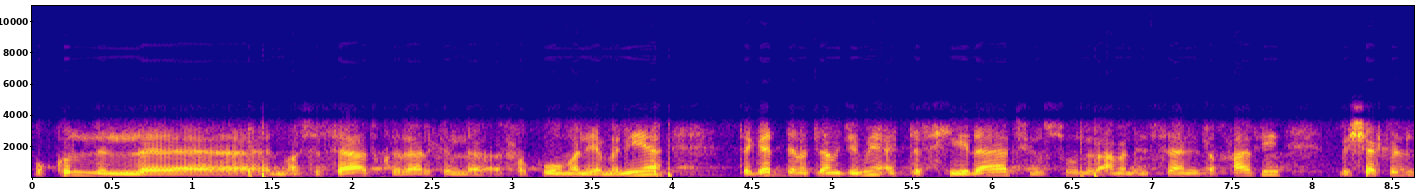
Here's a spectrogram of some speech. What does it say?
وكل المؤسسات وكذلك الحكومة اليمنية تقدمت لهم جميع التسهيلات في وصول العمل الإنساني الإغاثي بشكل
